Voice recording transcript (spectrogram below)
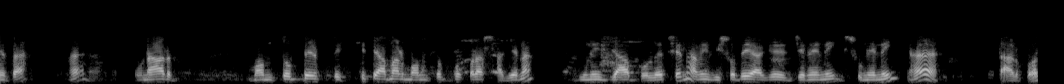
নেতা হ্যাঁ? ওনার মন্তব্যের প্রেক্ষিতে আমার মন্তব্য করা সাজে না। উনি যা বলেছেন আমি বিশদে আগে জেনে নেই শুনে নেই হ্যাঁ? তারপর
